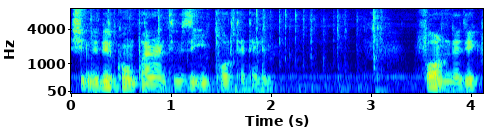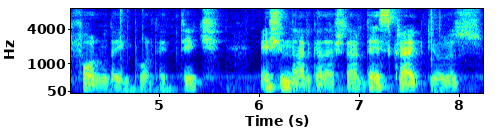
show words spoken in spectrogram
Şimdi bir komponentimizi import edelim. Form dedik. Form'u da import ettik. Ve şimdi arkadaşlar describe diyoruz.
